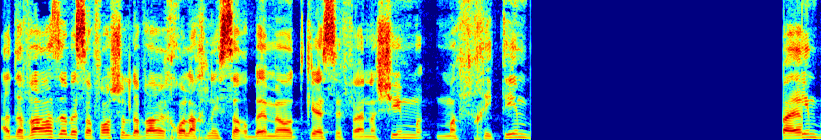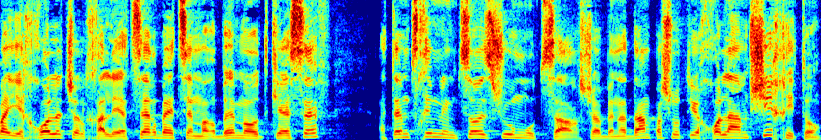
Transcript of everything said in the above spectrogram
הדבר הזה בסופו של דבר יכול להכניס הרבה מאוד כסף, ואנשים מפחיתים ביכולת שלך לייצר בעצם הרבה מאוד כסף, אתם צריכים למצוא איזשהו מוצר שהבן אדם פשוט יכול להמשיך איתו,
